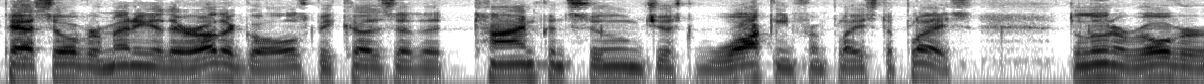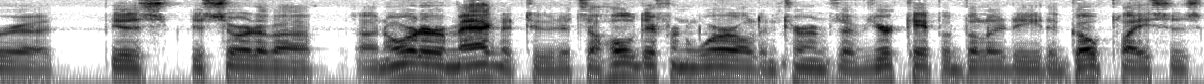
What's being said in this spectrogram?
pass over many of their other goals because of the time consumed just walking from place to place. The lunar rover uh, is is sort of a an order of magnitude. It's a whole different world in terms of your capability to go places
